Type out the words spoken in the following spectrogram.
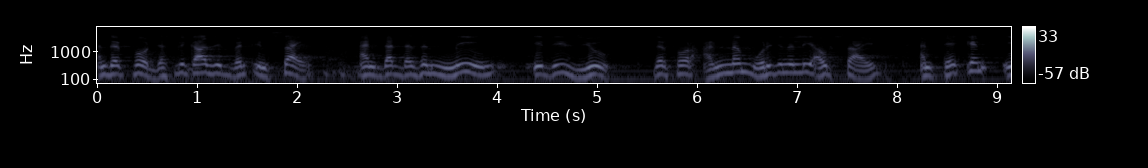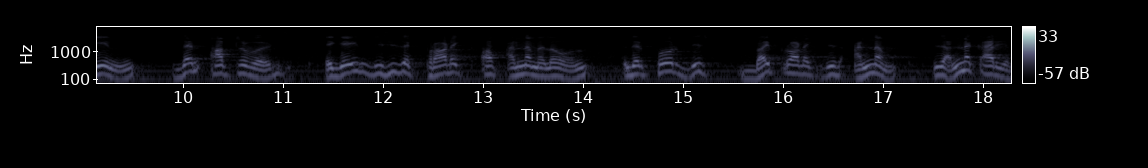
And therefore, just because it went inside, and that doesn't mean it is you. Therefore, Annam originally outside and taken in, then afterwards, again, this is a product of Annam alone. And therefore, this byproduct, this Annam, this Annakaryam,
